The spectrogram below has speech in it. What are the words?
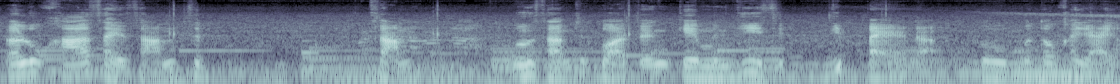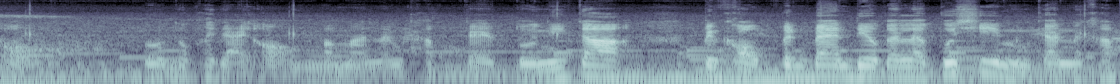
แล้วลูกค้าใส่สามสิบสามเออสามสิบกว่าแต่งเกมมันยี่สิบยี่แปดอะคือมันต้องขยายออก เออต้องขยายออกประมาณนั้นครับ แต่ตัวนี้จะเป็นของเป็นแบรนด์เดียวกันแหละกุชชี่เหมือนกันนะครับ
